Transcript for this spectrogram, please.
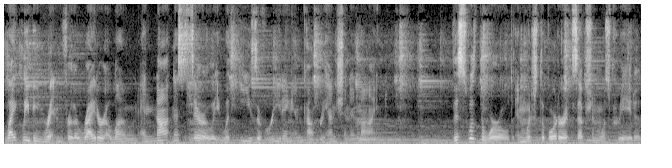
likely being written for the writer alone and not necessarily with ease of reading and comprehension in mind. This was the world in which the border exception was created,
